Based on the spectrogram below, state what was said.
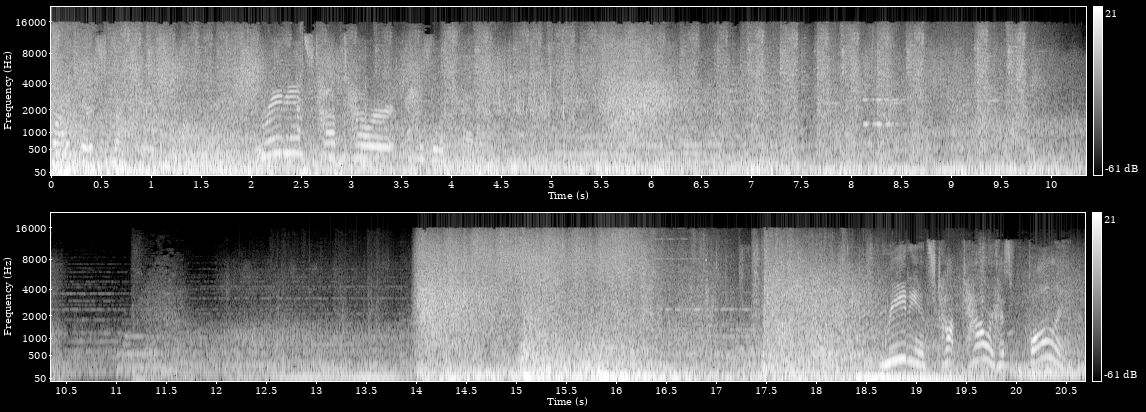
fortified their structures. Radiant's top tower has looked better. Has fallen.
